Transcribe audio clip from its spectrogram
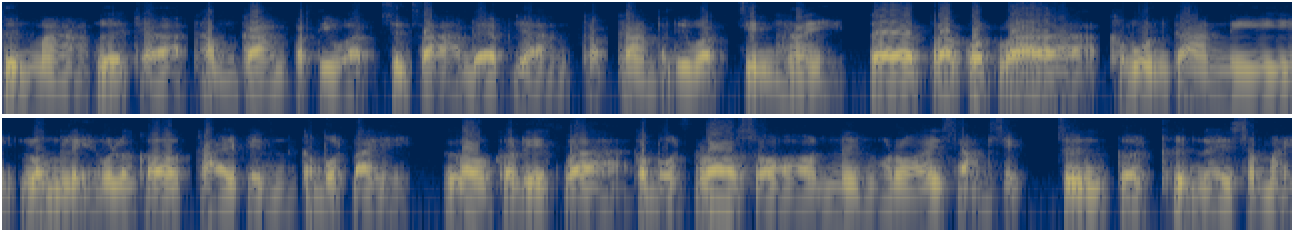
ขึ้นมา เพื่อจะทำการปฏิวัติศึกษาแบบอย่างกับการปฏิวัติจินให้ แต่ปรากฏว่าขบวนการนี้ล้มเหลวแล้วก็กลายเป็นกบฏไป เราก็เรียกว่ากบฏรอสอ130 ซึ่งเกิดขึ้นในสมัย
